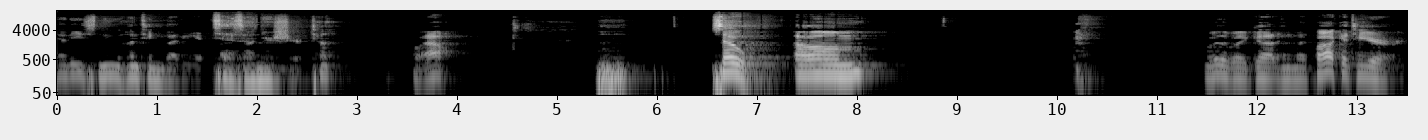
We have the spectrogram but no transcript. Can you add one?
Daddy's new hunting buddy, it says on your shirt, huh? Wow. So, um, what have I got in my pocket here?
